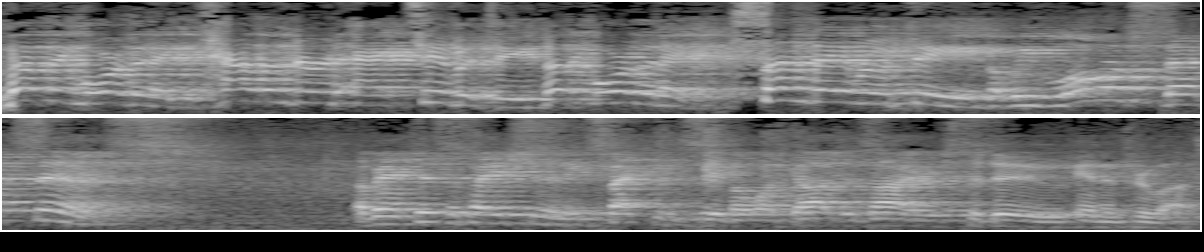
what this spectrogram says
nothing more than a calendared activity, nothing more than a Sunday routine, but we've lost that sense of anticipation and expectancy about what God desires to do in and through us.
